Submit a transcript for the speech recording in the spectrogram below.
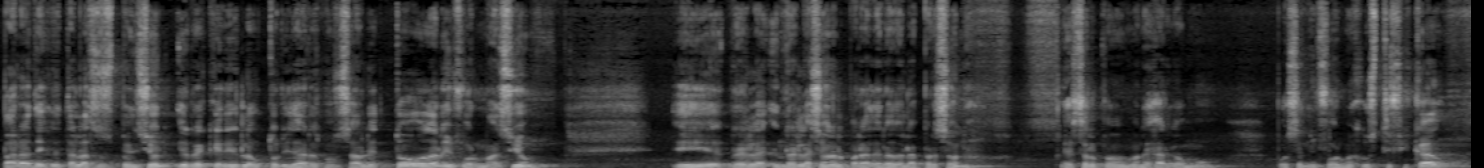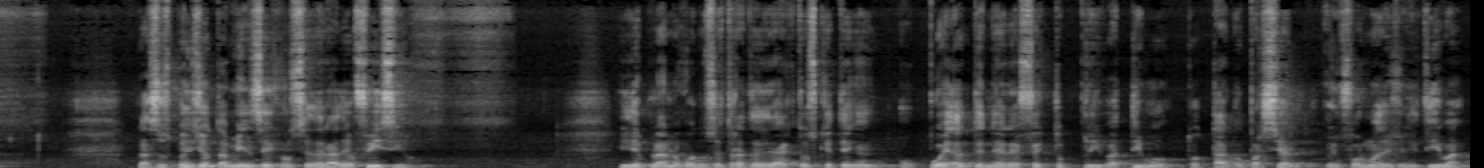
para decretar la suspensión y requerir la autoridad responsable toda la información eh, en relación al paradero de la persona. Esto lo podemos manejar como pues, el informe justificado. La suspensión también se considera de oficio y de plano cuando se trata de actos que tengan o puedan tener efecto privativo total o parcial en forma definitiva,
